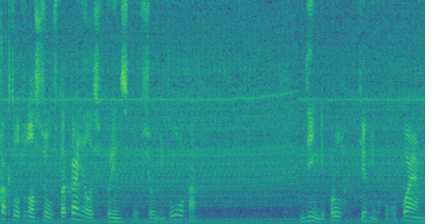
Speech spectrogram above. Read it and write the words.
как-то вот у нас все устаканилось, в принципе, все неплохо. Деньги прут, технику покупаем.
